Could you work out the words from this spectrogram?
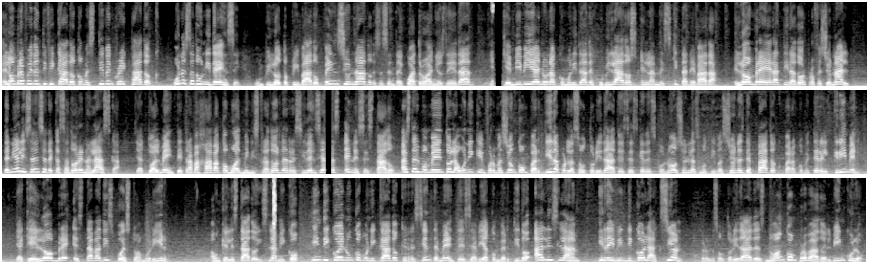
El hombre fue identificado como Stephen Craig Paddock, un estadounidense, un piloto privado pensionado de 64 años de edad y quien vivía en una comunidad de jubilados en la Mezquita Nevada. El hombre era tirador profesional, tenía licencia de cazador en Alaska y actualmente trabajaba como administrador de residencias en ese estado. Hasta el momento, la única información compartida por las autoridades es que desconocen las motivaciones de Paddock para cometer el crimen, ya que el hombre estaba dispuesto a morir aunque el Estado Islámico indicó en un comunicado que recientemente se había convertido al Islam y reivindicó la acción, pero las autoridades no han comprobado el vínculo.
